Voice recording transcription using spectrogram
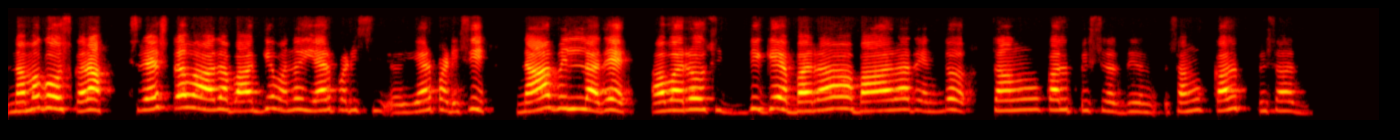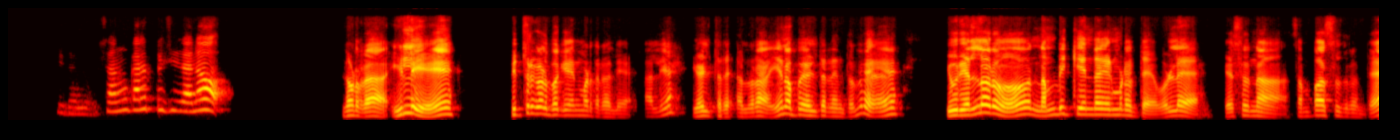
ನಮಗೋಸ್ಕರ ಶ್ರೇಷ್ಠವಾದ ಭಾಗ್ಯವನ್ನು ಏರ್ಪಡಿಸಿ ಏರ್ಪಡಿಸಿ ನಾವಿಲ್ಲದೆ ಅವರು ಸಿದ್ಧಿಗೆ ಬರಬಾರದೆಂದು ಸಂಕಲ್ಪಿಸದ ಸಂಕಲ್ಪಿಸ ಸಂಕಲ್ಪಿಸಿದನು. ನೋಡ್ರ, ಇಲ್ಲಿ ಪಿತೃಗಳ ಬಗ್ಗೆ ಏನ್ ಮಾಡ್ತಾರೆ ಅಲ್ಲಿ? ಅಲ್ಲಿ ಹೇಳ್ತಾರೆ ಅಲ್ವರ? ಏನಪ್ಪ ಹೇಳ್ತಾರೆ ಅಂತಂದ್ರೆ, ಇವ್ರೆಲ್ಲರೂ ನಂಬಿಕೆಯಿಂದ ಏನ್ ಮಾಡಂತೆ ಒಳ್ಳೆ ಹೆಸರನ್ನ ಸಂಪಾದಿಸಿದ್ರಂತೆ.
